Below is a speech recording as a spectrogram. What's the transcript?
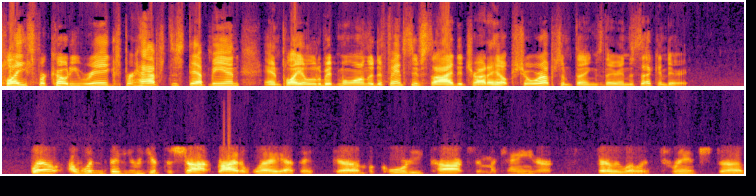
place for Cody Riggs perhaps to step in and play a little bit more on the defensive side to try to help shore up some things there in the secondary? Well, I wouldn't think he would get the shot right away. I think uh, McCourty, Cox, and McCain are fairly well entrenched uh,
